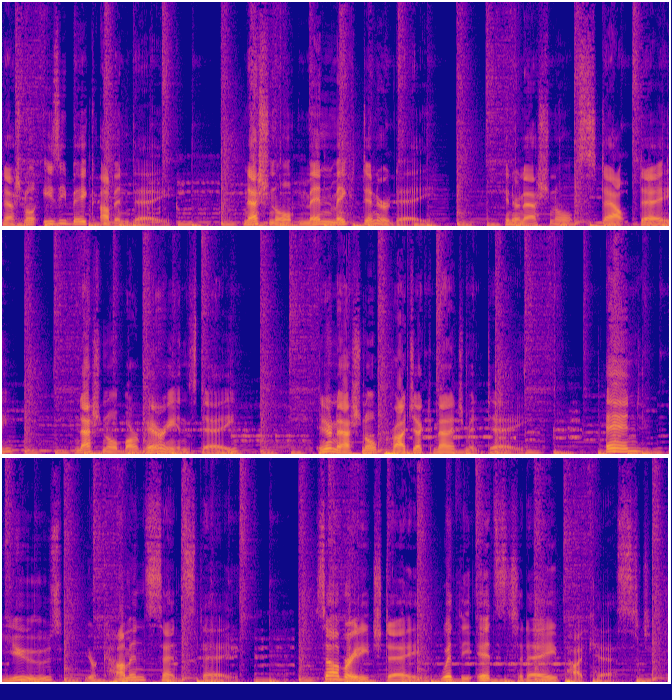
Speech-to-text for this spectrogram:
National Easy Bake Oven Day, National Men Make Dinner Day, International Stout Day, National Barbarians Day, International Project Management Day, and Use Your Common Sense Day. Celebrate each day with the It's Today podcast.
